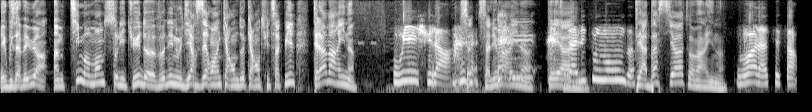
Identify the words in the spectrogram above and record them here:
et que vous avez eu un, un petit moment de solitude. euh, venez nous dire 01 42 48 5000. T'es là, Marine? Oui, je suis là. Sa- Salut, Marine. À, Salut tout le monde. t'es à Bastia, toi, Marine. Voilà, c'est ça.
